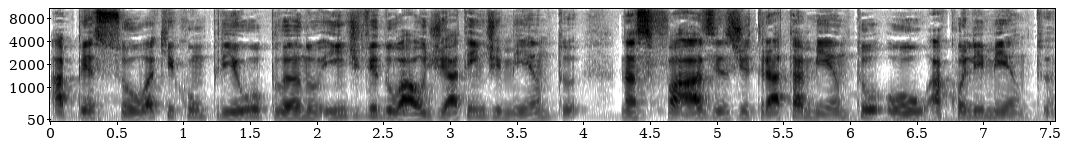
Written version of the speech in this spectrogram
a pessoa que cumpriu o plano individual de atendimento nas fases de tratamento ou acolhimento.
